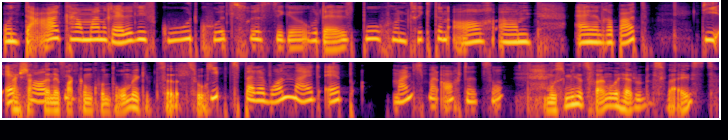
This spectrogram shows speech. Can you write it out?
Und da kann man relativ gut kurzfristige Hotels buchen und kriegt dann auch ähm, einen Rabatt. Die App ich dachte, eine Packung Kondome gibt es ja dazu. gibt's bei der One Night App manchmal auch dazu. Muss ich mich jetzt fragen, woher du das weißt?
